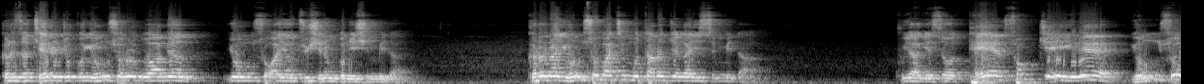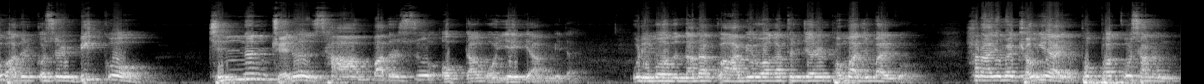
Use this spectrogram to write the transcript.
그래서 죄를 짓고 용서를 구하면 용서하여 주시는 분이십니다. 그러나 용서받지 못하는 죄가 있습니다. 구약에서 대속죄일에 용서받을 것을 믿고 짓는 죄는 사함받을 수 없다고 얘기합니다. 우리 모든 나답과 아비와 같은 죄를 범하지 말고 하나님을 경외하여 복받고 사는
